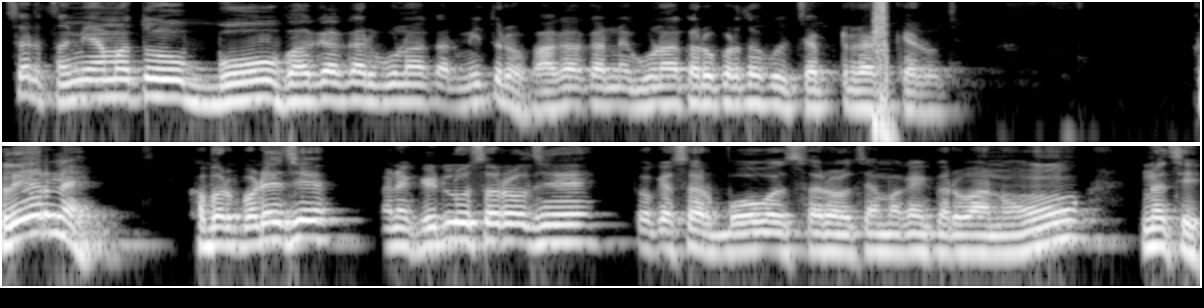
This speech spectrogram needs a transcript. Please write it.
સર, તમે આમાં તો બહુ ભાગાકાર, ગુણાકાર, મિત્રો, ભાગાકાર ને ગુણાકાર ઉપર તો કોઈ ચેપ્ટર અટકેલું છે. ક્લિયર ને? ખબર પડે છે? અને કેટલું સરળ છે? તો કે સર, બહુ જ સરળ છે એમાં કંઈ કરવાનું નથી.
